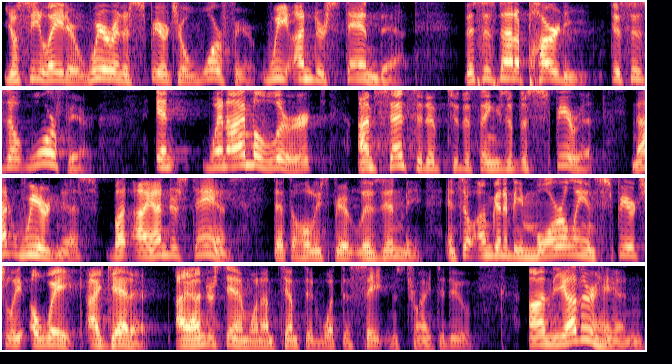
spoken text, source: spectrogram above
You'll see later, we're in a spiritual warfare. We understand that. This is not a party, this is a warfare. And when I'm alert, I'm sensitive to the things of the Spirit. Not weirdness, but I understand that the Holy Spirit lives in me. And so I'm going to be morally and spiritually awake. I get it. I understand when I'm tempted what the Satan's trying to do. On the other hand,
